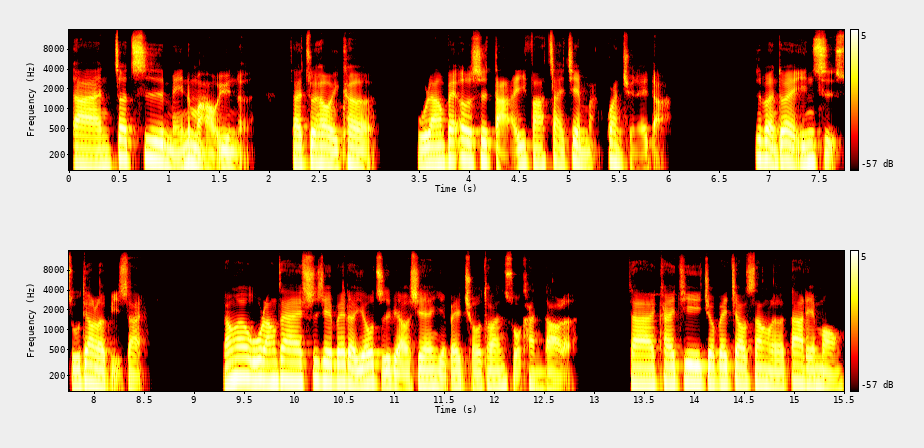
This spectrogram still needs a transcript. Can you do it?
但这次没那么好运了。在最后一刻，吴郎被二世打了一发再见满贯全垒打，日本队因此输掉了比赛。然而，吴郎在世界杯的优质表现也被球团所看到了，在开季就被叫上了大联盟。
